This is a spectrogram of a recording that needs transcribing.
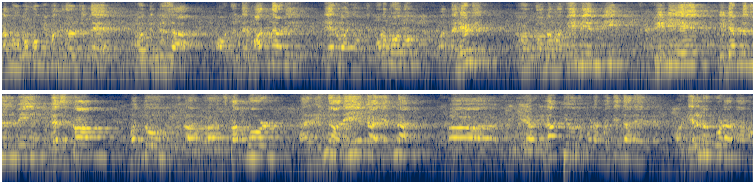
ನಮ್ಮ ಉಪಮುಖ್ಯಮಂತ್ರಿಗಳ ಜೊತೆ ಇವತ್ತಿನ ದಿವಸ ಅವ್ರ ಜೊತೆ ಮಾತನಾಡಿ ನೇರವಾಗಿ ಅವ್ರಿಗೆ ಕೊಡಬಹುದು ಅಂತ ಹೇಳಿ ಇವತ್ತು ನಮ್ಮ B B M P B D A D W S B BESCOM ಮತ್ತು ಸ್ಲಮ್ ಬೋರ್ಡ್ ಇನ್ನೂ ಅನೇಕ ಎಲ್ಲ ಇಲಾಖೆಯವರು ಕೂಡ ಬಂದಿದ್ದಾರೆ. ಅವ್ರಿಗೆಲ್ಲರೂ ಕೂಡ ನಾನು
